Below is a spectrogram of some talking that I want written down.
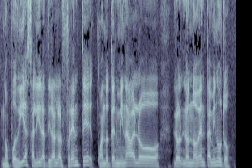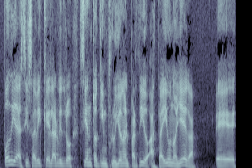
no podía salir a tirarlo al frente cuando terminaba lo- lo- los 90 minutos. Podía decir, sabéis que el árbitro siento que influyó en el partido, hasta ahí uno llega. Eh,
